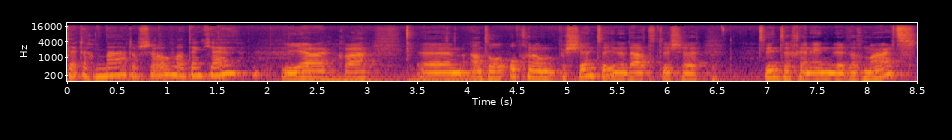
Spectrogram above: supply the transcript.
30 maart of zo. Wat denk jij? Ja, qua um, aantal opgenomen patiënten inderdaad tussen 20 en 31 maart.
